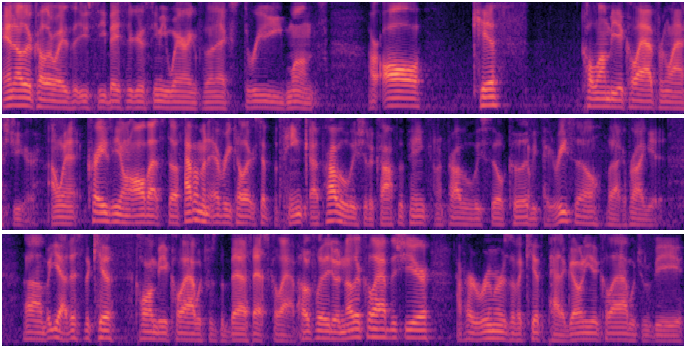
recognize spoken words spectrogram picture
and other colorways that you see basically you're gonna see me wearing for the next three months are all Kith Columbia collab from last year. I went crazy on all that stuff. Have them in every color except the pink. I probably should have copped the pink. I probably still could. We paid resale, but I could probably get it. Um, but yeah, this is the Kith Columbia collab, which was the best, best collab. Hopefully they do another collab this year. I've heard rumors of a Kith Patagonia collab, which would be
